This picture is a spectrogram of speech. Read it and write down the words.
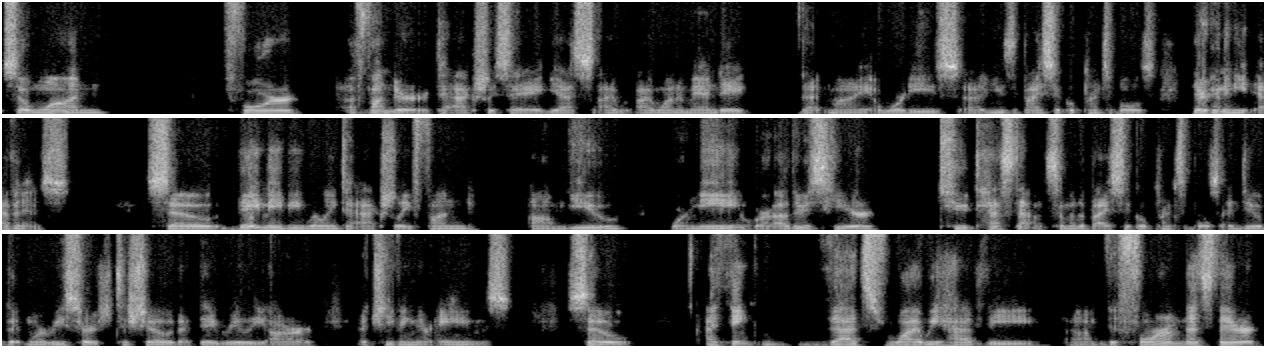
so one, for a funder to actually say, yes, I, I want to mandate that my awardees uh, use the bicycle principles, they're going to need evidence. So they may be willing to actually fund um, you or me or others here to test out some of the bicycle principles and do a bit more research to show that they really are achieving their aims. So I think that's why we have the um, the forum that's there,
